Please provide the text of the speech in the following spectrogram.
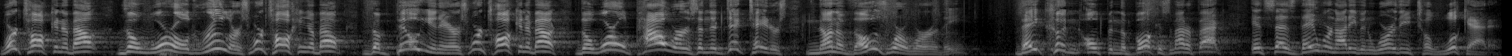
We're talking about the world rulers. We're talking about the billionaires. We're talking about the world powers and the dictators. None of those were worthy. They couldn't open the book. As a matter of fact, it says they were not even worthy to look at it.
